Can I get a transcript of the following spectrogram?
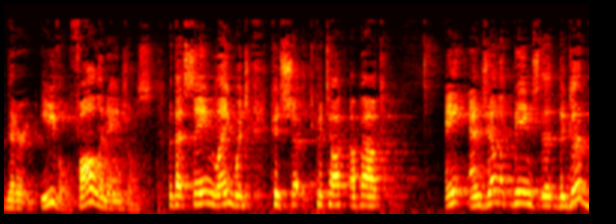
that are evil, fallen angels. But that same language could show, could talk about angelic beings, the, the good,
